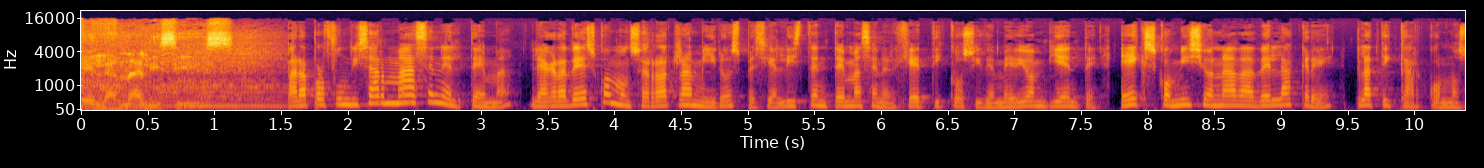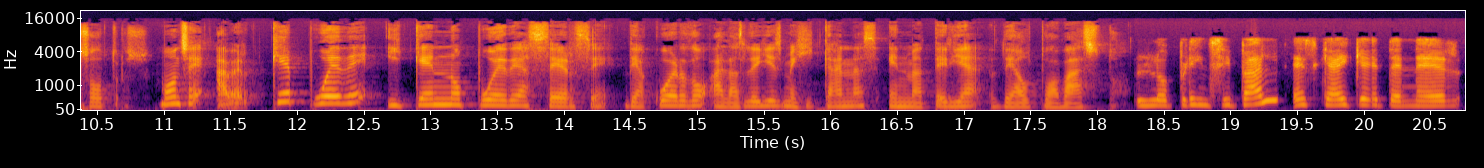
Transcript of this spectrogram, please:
El análisis. Para profundizar más en el tema, le agradezco a Montserrat Ramiro, especialista en temas energéticos y de medio ambiente, ex comisionada de la CRE, platicar con nosotros. Monse, a ver, ¿qué puede y qué no puede hacerse de acuerdo a las leyes mexicanas en materia de autoabasto? Lo principal es que hay que tener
